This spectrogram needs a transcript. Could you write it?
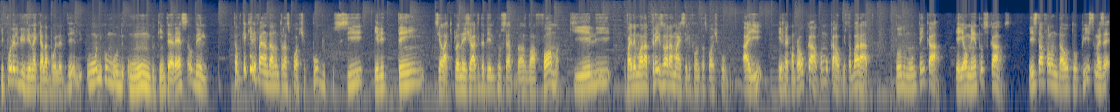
E por ele viver naquela bolha dele, o único mundo, o mundo que interessa é o dele. Então por que, que ele vai andar no transporte público se ele tem, sei lá, que planejar a vida dele de, um certo, de uma forma que ele vai demorar três horas a mais se ele for no transporte público? Aí ele vai comprar o carro. Como o carro custa barato, todo mundo tem carro. E aí aumenta os carros. Eles estavam falando da autopista, mas é,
